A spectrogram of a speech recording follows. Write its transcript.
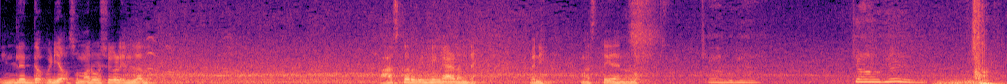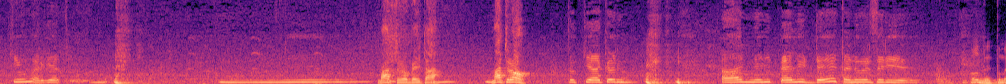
ಹಿಂದ್ಲಿದ್ದು ವಿಡಿಯೋ ಸುಮಾರು ವರ್ಷಗಳ ಇಲ್ಲದು ಆಸ್ಕರ್ ವಿನ್ನಿಂಗ್ ಆ್ಯಡ್ ಅಂತೆ. ಬನ್ನಿ ಮಸ್ತ್ ಇದೆ ನೋಡಿ. क्या हो गया ये? क्यों मर गया तू मत रो बेटा मत रो तो क्या करूं आज मेरी पहली डेथ एनिवर्सरी है ಹೌದು ತುಂಬ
